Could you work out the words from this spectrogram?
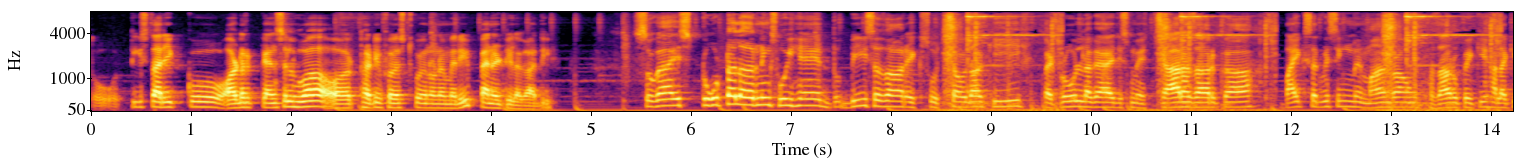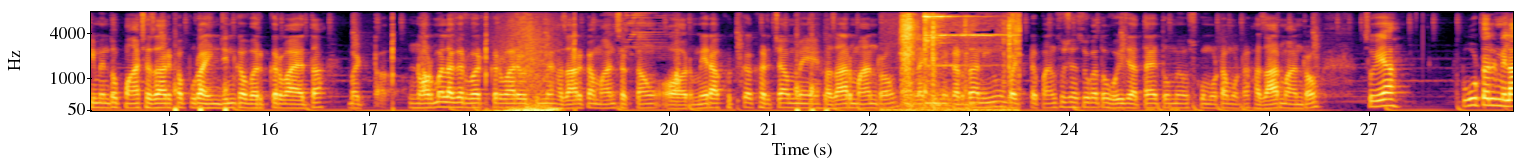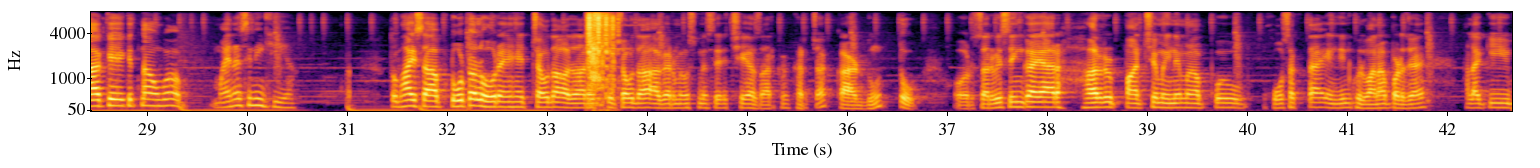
तो तीस तारीख को ऑर्डर कैंसिल हुआ और थर्टी फ़र्स्ट को इन्होंने मेरी पेनल्टी लगा दी। सो गाइस टोटल अर्निंग्स हुई हैं बीस हज़ार एक सौ चौदह की, पेट्रोल लगाया जिसमें चार हज़ार का बाइक सर्विसिंग में मान रहा हूँ हज़ार रुपये की, हालाँकि मैंने तो पाँच हज़ार का पूरा इंजन का वर्क करवाया था बट नॉर्मल अगर वर्क करवा रहे हो तो मैं हज़ार का मान सकता हूँ और मेरा खुद का खर्चा मैं हज़ार मान रहा हूँ। हालाँकि मैं करता नहीं हूँ बट पाँच सौ छः सौ का तो हो ही जाता है तो मैं उसको मोटा मोटा हज़ार मान रहा हूँ। सो या टोटल मिला के कितना हुआ? माइनस ही नहीं किया। तो भाई साहब टोटल हो रहे हैं चौदह हज़ार एक सौ चौदह, अगर मैं उसमें से छः हज़ार का खर्चा काट दूँ तो। और सर्विसिंग का यार, हर पाँच छः महीने में आपको हो सकता है इंजन खुलवाना पड़ जाए। हालाँकि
